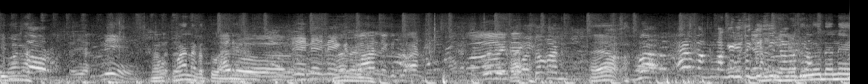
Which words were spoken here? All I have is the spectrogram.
Isi mana? Nih. Mana ketuanya? Aduh, nih nih nih ketuaan nih? ketuaan. Ayo. Ini, ini dulu dah nih.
